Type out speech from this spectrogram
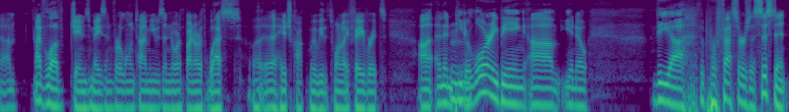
um, I've loved James Mason for a long time. He was in North by Northwest, uh, a Hitchcock movie that's one of my favorites. Uh, and then Peter Lorre being, um, you know, the uh, the professor's assistant,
